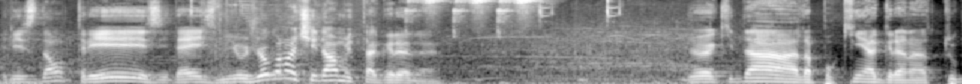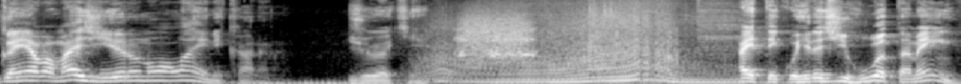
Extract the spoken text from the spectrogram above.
eles dão 13, 10 mil. O jogo não te dá muita grana. O jogo aqui dá, dá pouquinha grana. Tu ganhava mais dinheiro no online, cara. Jogo aqui. Aí tem corridas de rua também.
